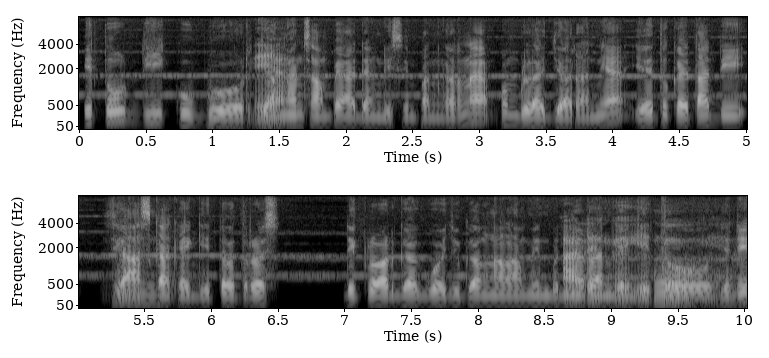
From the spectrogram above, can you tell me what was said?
itu dikubur Iya. jangan sampai ada yang disimpan karena pembelajarannya yaitu kayak tadi si Hmm. Aska kayak gitu terus di keluarga gue juga ngalamin beneran kayak gitu gitu. jadi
